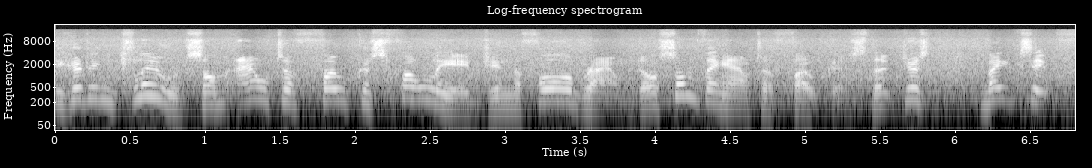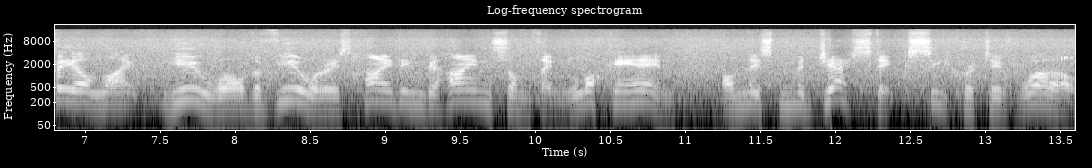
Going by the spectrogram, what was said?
You could include some out of focus foliage in the foreground or something out of focus that just makes it feel like you or the viewer is hiding behind something, looking in on this majestic, secretive world.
